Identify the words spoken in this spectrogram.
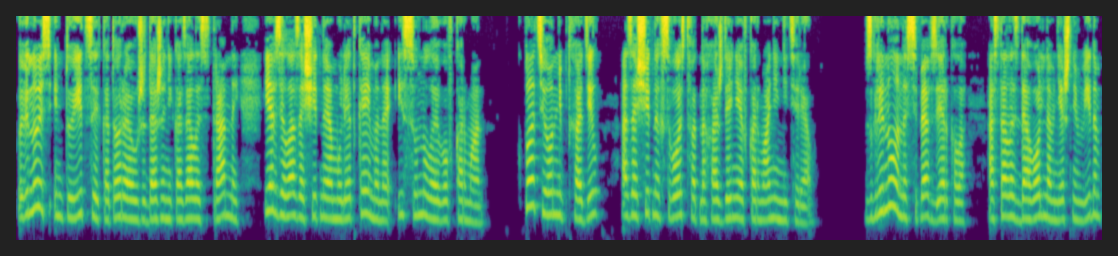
Повинуясь интуиции, которая уже даже не казалась странной, я взяла защитный амулет Кеймана и сунула его в карман. К платью он не подходил, а защитных свойств от нахождения в кармане не терял. Взглянула на себя в зеркало, осталась довольна внешним видом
